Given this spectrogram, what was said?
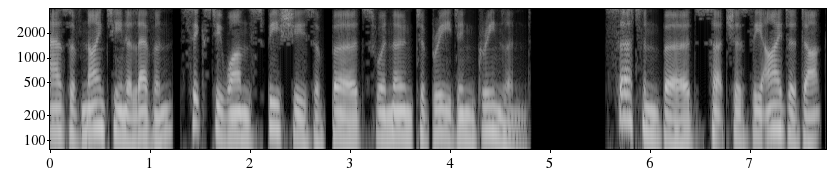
As of 1911, 61 species of birds were known to breed in Greenland. Certain birds such as the eider duck,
